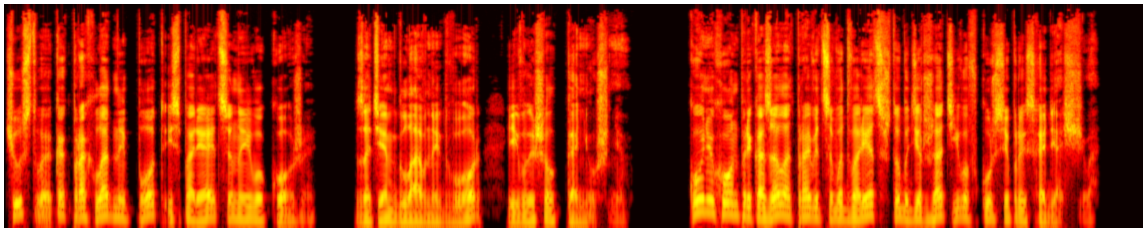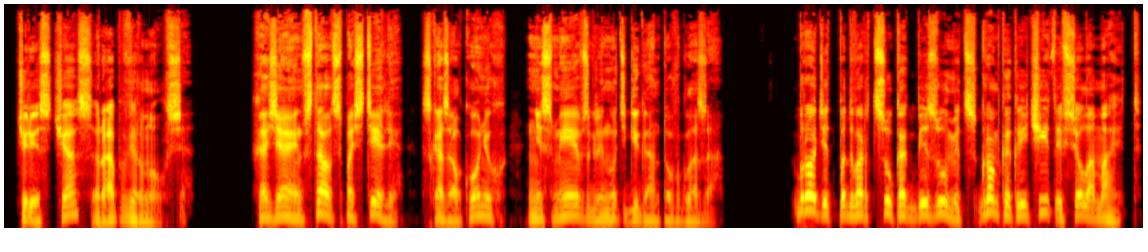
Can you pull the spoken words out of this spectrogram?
чувствуя, как прохладный пот испаряется на его коже. Затем главный двор и вышел к конюшням. Конюху он приказал отправиться во дворец, чтобы держать его в курсе происходящего. Через час раб вернулся. «Хозяин встал с постели», — сказал конюх, не смея взглянуть гиганту в глаза. «Бродит по дворцу, как безумец, громко кричит и все ломает».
